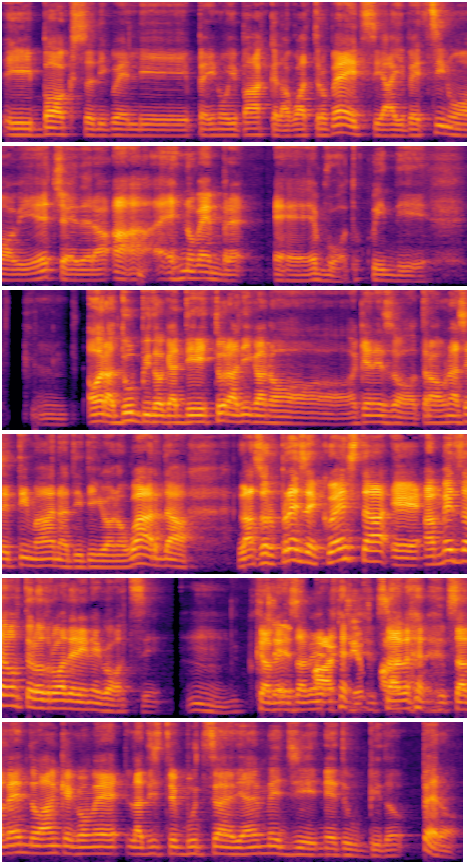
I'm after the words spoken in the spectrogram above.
i box di quelli per i nuovi pack da quattro pezzi ai pezzi nuovi, eccetera. Ah, ah e novembre è, è vuoto. Quindi mm, ora dubito che addirittura dicano, che ne so, tra una settimana ti dicono guarda. La sorpresa è questa e a mezzanotte lo trovate nei negozi. Mm, infatti, sape- sapendo anche come la distribuzione di AMG ne dubito, però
